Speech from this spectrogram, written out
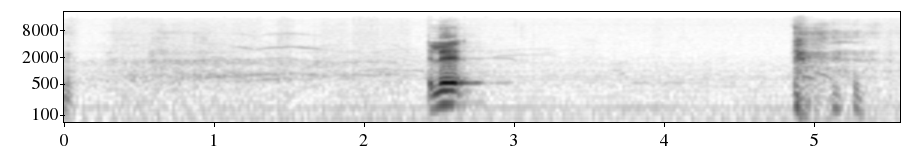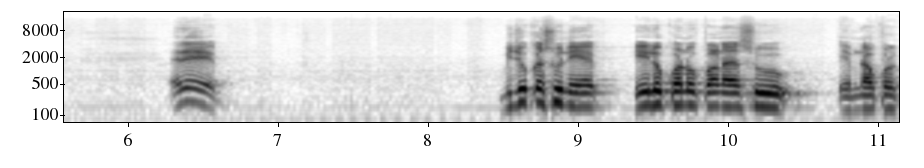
એટલે અરે, બીજું કશું નહીં. એ લોકોનું પણ શું, એમના ઉપર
